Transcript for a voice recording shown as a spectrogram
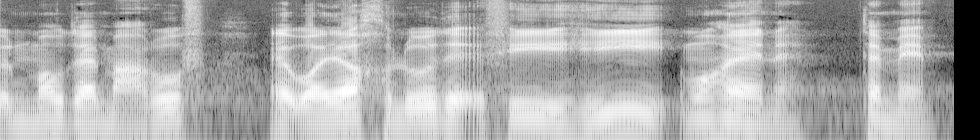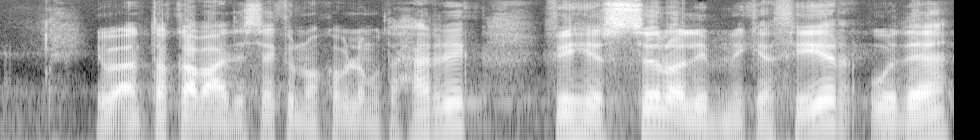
الموضع المعروف ويخلد فيه مهانة. تمام. يبقى أن تقع بعد ساكن وقبل متحرك. فيه الصلة لابن كثير وده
